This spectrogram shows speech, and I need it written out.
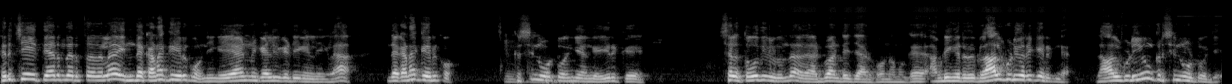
திருச்சியை தேர்ந்தெடுத்ததுல இந்த கணக்கு இருக்கும். நீங்க ஏன்னு கேள்வி கேட்டீங்க இல்லைங்களா? இந்த கணக்கு இருக்கும். கிறிஸ்டின் ஓட்டு வங்கி அங்க இருக்கு. சில தொகுதிகள் வந்து அது அட்வான்டேஜா இருக்கும் நமக்கு. அப்படிங்கிறது லால்குடி வரைக்கும் இருக்குங்க. லால்குடியும் கிறிஸ்டின் ஓட்டு வங்கி.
